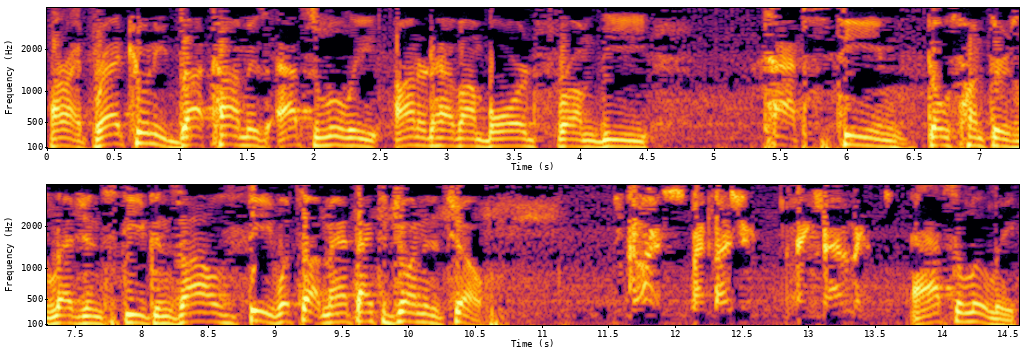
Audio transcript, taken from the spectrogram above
All right, BradCooney.com is absolutely honored to have on board from the TAPS team, Ghost Hunters legend Steve Gonzalez. Steve, what's up, man? Thanks for joining the show. Of course, my pleasure. Thanks for having me. Absolutely.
